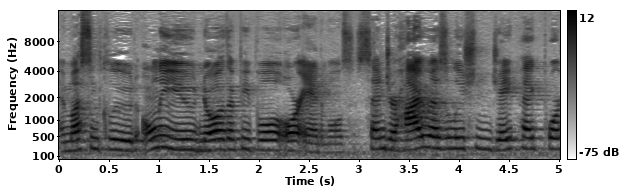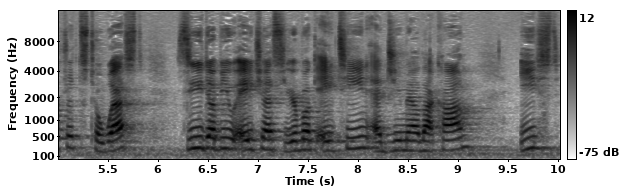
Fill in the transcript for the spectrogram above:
and must include only you, no other people or animals. Send your high-resolution JPEG portraits to West ZWHS Yearbook 18 at gmail.com. East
